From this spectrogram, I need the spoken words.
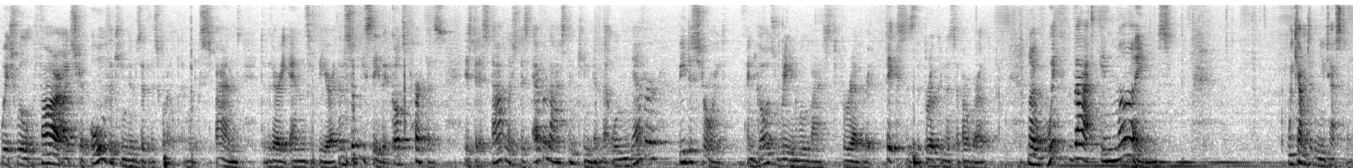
which will far outstrip all the kingdoms of this world and will expand to the very ends of the earth. And so we see that God's purpose is to establish this everlasting kingdom that will never be destroyed, and God's reign will last forever. It fixes the brokenness of our world. Now, with that in mind, we come to the New Testament.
